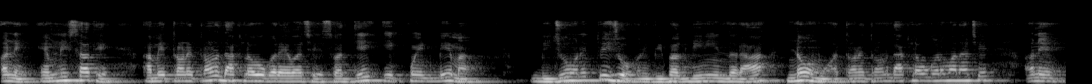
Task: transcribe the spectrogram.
અને એમની સાથે આ મેં ત્રણે ત્રણ દાખલાઓ કરાવ્યા છે. સ્વાધ્યાય એક પોઈન્ટ બેમાં બીજો અને ત્રીજો અને વિભાગ ડીની અંદર આ નવમો, આ ત્રણે ત્રણ દાખલાઓ ગણવાના છે. અને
